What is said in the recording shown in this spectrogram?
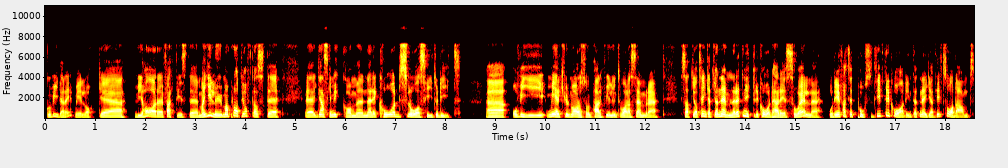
går vidare Emil och eh, vi har eh, faktiskt, eh, man gillar ju, man pratar ju oftast eh, eh, Eh, ganska mycket om eh, när rekord slås hit och dit. Eh, och vi, mer kul med Aronsson och Park vill ju inte vara sämre. Så att jag tänker att jag nämner ett nytt rekord här i SHL. Och det är faktiskt ett positivt rekord, inte ett negativt sådant.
